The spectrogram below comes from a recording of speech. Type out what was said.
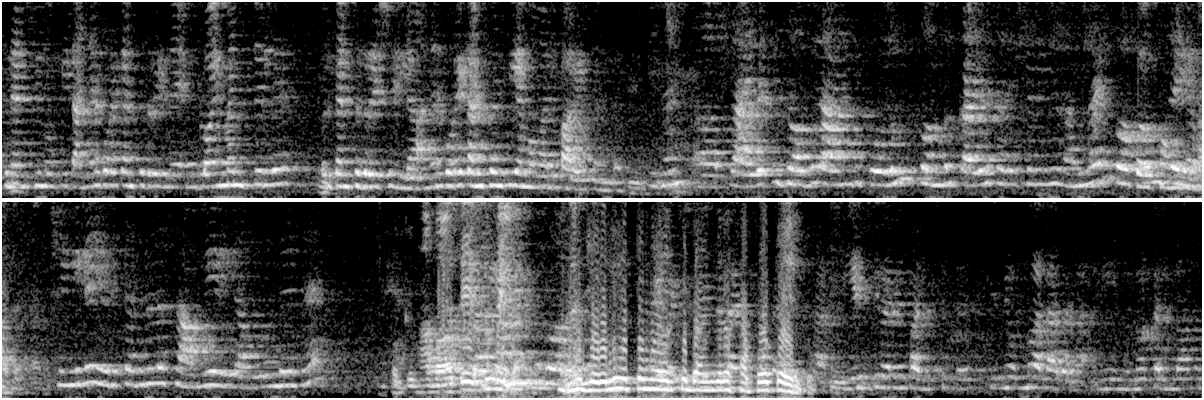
ഫിനാൻഷ്യലി നോക്കിയിട്ട് അങ്ങനെ കുറെ കൺസിഡർ ചെയ്യുന്ന എംപ്ലോയ്മെന്റിൽ ഒരു കൺസിഡറേഷൻ ഇല്ല. അങ്ങനെ കുറെ കൺസേൺസ് ഈ അമ്മമാർ പറയുന്നുണ്ട്. ഈവൻ പ്രൈവറ്റ് ജോബിലാണെങ്കിൽ പോലും സ്വന്തം കഴിവ് തെളിയിക്കണമെങ്കിൽ നന്നായിട്ട് പെർഫോം ചെയ്യണം. പക്ഷെങ്കിൽ ഇവർക്ക് അതിനുള്ള സമയമില്ല. അതുകൊണ്ട് തന്നെ ജോലി കിട്ടുമ്പോൾ അവർക്ക് ഭയങ്കര സപ്പോർട്ട് ആയിരിക്കും. പി വരെ പഠിച്ചിട്ട് പിന്നെ ഒന്നും അല്ലാതെ ഇനി മുന്നോട്ട് എന്താന്ന്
